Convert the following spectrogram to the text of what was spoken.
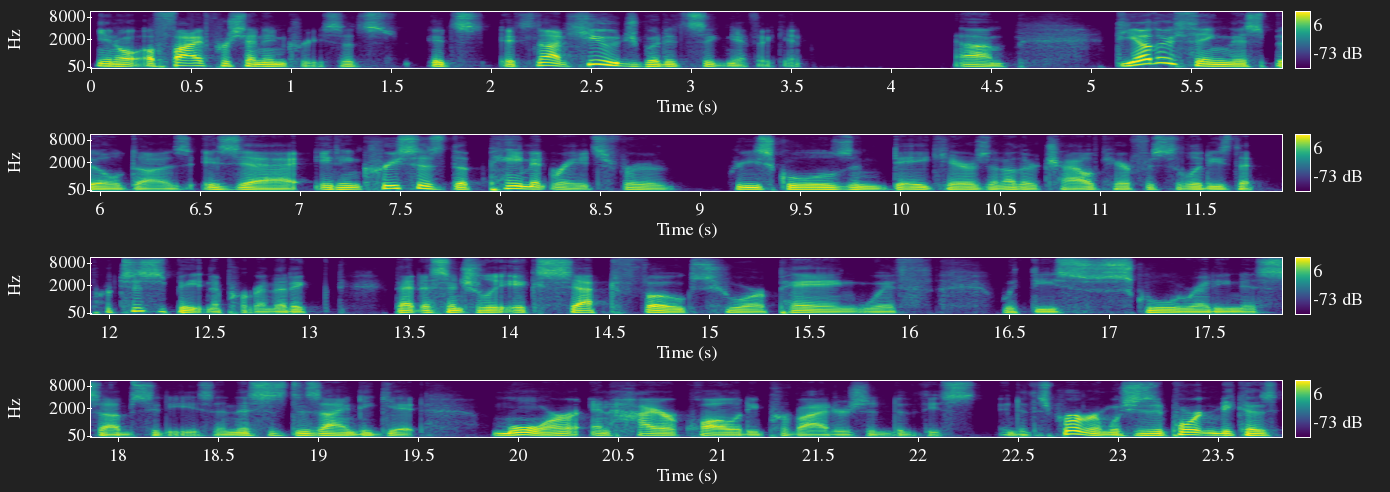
you know, a 5% increase. It's it's it's not huge, but it's significant. Um, the other thing this bill does is uh, it increases the payment rates for preschools and daycares and other childcare facilities that participate in the program that that essentially accept folks who are paying with with these school readiness subsidies. And this is designed to get more and higher quality providers into this into this program which is important because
